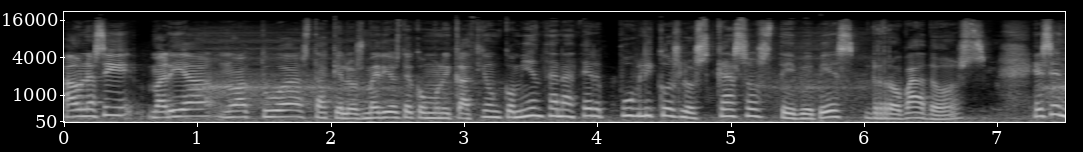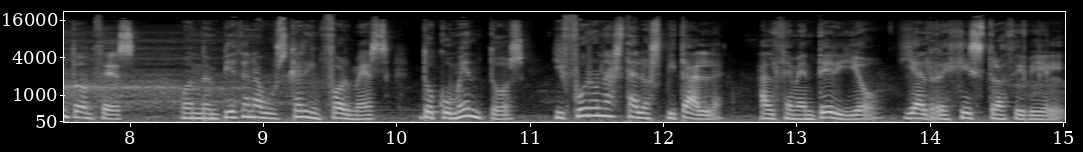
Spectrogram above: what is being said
Aún así, María no actúa hasta que los medios de comunicación comienzan a hacer públicos los casos de bebés robados. Es entonces cuando empiezan a buscar informes, documentos y fueron hasta el hospital, al cementerio y al registro civil.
